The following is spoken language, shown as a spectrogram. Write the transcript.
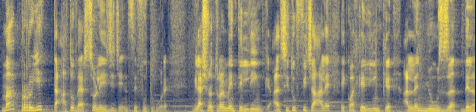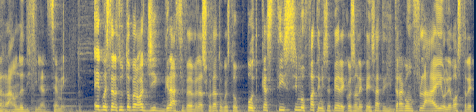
ma proiettato verso le esigenze future. Vi lascio naturalmente il link al sito ufficiale e qualche link alla news del round di finanziamento. E questo era tutto per oggi, grazie per aver ascoltato questo podcastissimo, fatemi sapere cosa ne pensate di Dragonfly o le vostre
